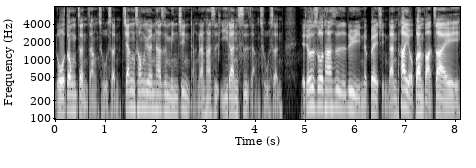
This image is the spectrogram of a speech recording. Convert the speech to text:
罗东镇长出身；江聪渊他是民进党，但他是宜兰市长出身，也就是说他是绿营的背。背景，但他有办法在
